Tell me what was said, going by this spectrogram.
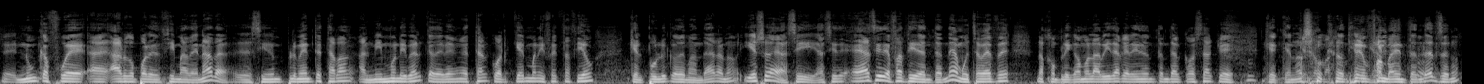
eh, nunca fue eh, algo por encima de nada. Eh, simplemente estaban al mismo nivel que debían estar cualquier manifestación que el público demandara, ¿no? Y eso es así, así de- es así de fácil de entender. Muchas veces nos complicamos la vida queriendo entender cosas que, que, que no son, que no tienen forma de entenderse, ¿no?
